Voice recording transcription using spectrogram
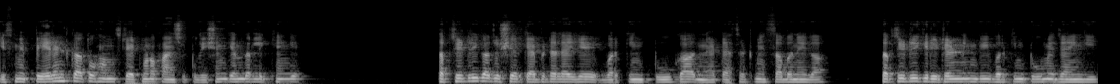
इसमें पेरेंट का तो हम स्टेटमेंट ऑफ़ फाइनेंशियल पोजीशन के अंदर लिखेंगे। सब्सिडरी का जो शेयर कैपिटल है, ये वर्किंग टू का नेट एसेट में हिस्सा बनेगा। सब्सिडरी की रिटर्निंग भी वर्किंग टू में जाएँगी,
